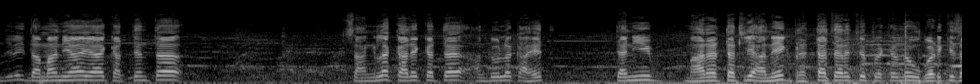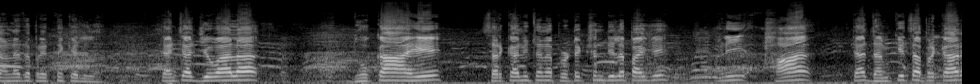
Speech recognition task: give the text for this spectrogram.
अंजली दमानिया या एक अत्यंत चांगल्या कार्यकर्त्या आंदोलक आहेत. त्यांनी महाराष्ट्रातली अनेक भ्रष्टाचाराची प्रकरणं उघडकीस आणण्याचा प्रयत्न केलेला आहे. त्यांच्या जीवाला धोका आहे. सरकारने त्यांना प्रोटेक्शन दिलं पाहिजे. आणि हा त्या धमकीचा प्रकार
